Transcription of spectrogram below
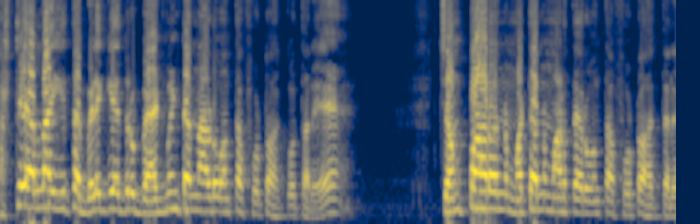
ಅಷ್ಟೇ ಅಲ್ಲ, ಈತ ಬೆಳಗ್ಗೆ ಎದ್ರು ಬ್ಯಾಡ್ಮಿಂಟನ್ ಆಡುವಂಥ ಫೋಟೋ ಹಾಕೋತಾರೆ ಚಂಪಾರನ್ ಮಟನ್ ಮಾಡ್ತಾ ಇರುವಂಥ ಫೋಟೋ ಹಾಕ್ತಾರೆ,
